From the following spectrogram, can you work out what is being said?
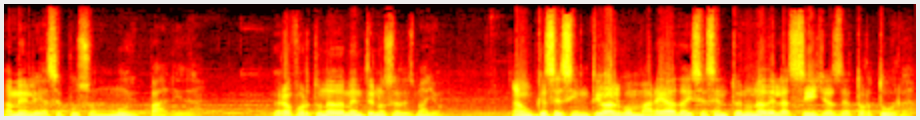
Amelia se puso muy pálida pero afortunadamente no se desmayó, aunque se sintió algo mareada y se sentó en una de las sillas de tortura.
